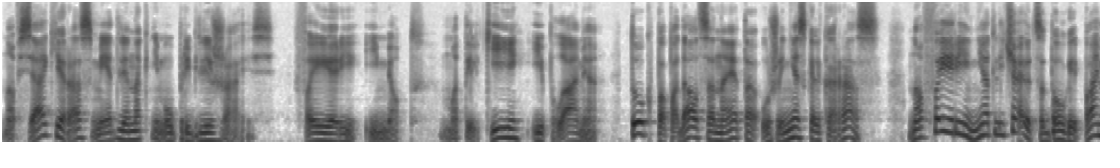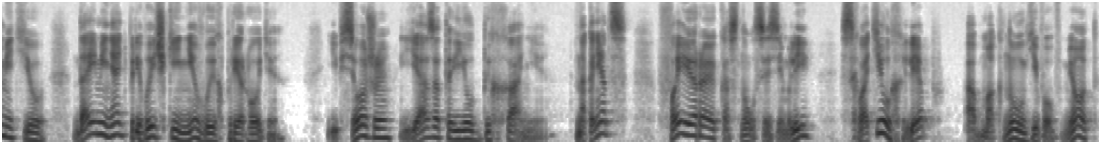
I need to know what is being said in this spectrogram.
но всякий раз медленно к нему приближаясь. Фейри и мед, мотыльки и пламя – Тук попадался на это уже несколько раз, но фейри не отличаются долгой памятью, да и менять привычки не в их природе. И все же я затаил дыхание. Наконец, Фейре коснулся земли, схватил хлеб, обмакнул его в мед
